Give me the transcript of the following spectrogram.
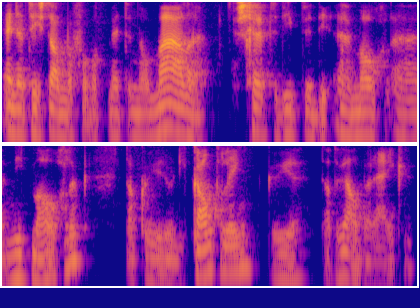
En dat is dan bijvoorbeeld met de normale scherptediepte die, uh, mog uh, niet mogelijk. Dan kun je door die kanteling kun je dat wel bereiken.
